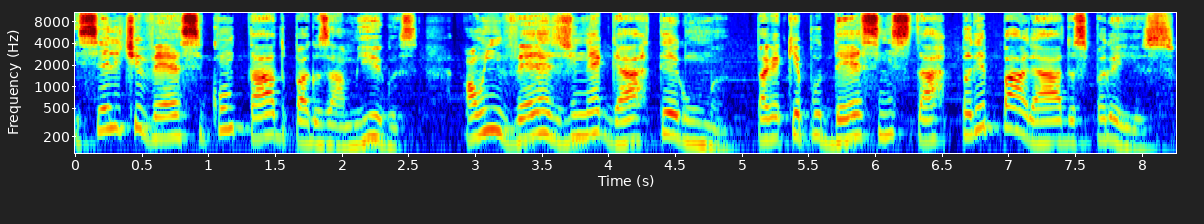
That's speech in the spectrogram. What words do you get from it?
E se ele tivesse contado para os amigos, ao invés de negar ter uma, para que pudessem estar preparados para isso?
